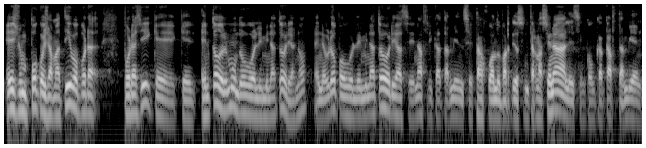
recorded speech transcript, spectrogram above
es un poco llamativo por, por allí que, en todo el mundo hubo eliminatorias, ¿no? En Europa hubo eliminatorias, en África también se están jugando partidos internacionales, en CONCACAF también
